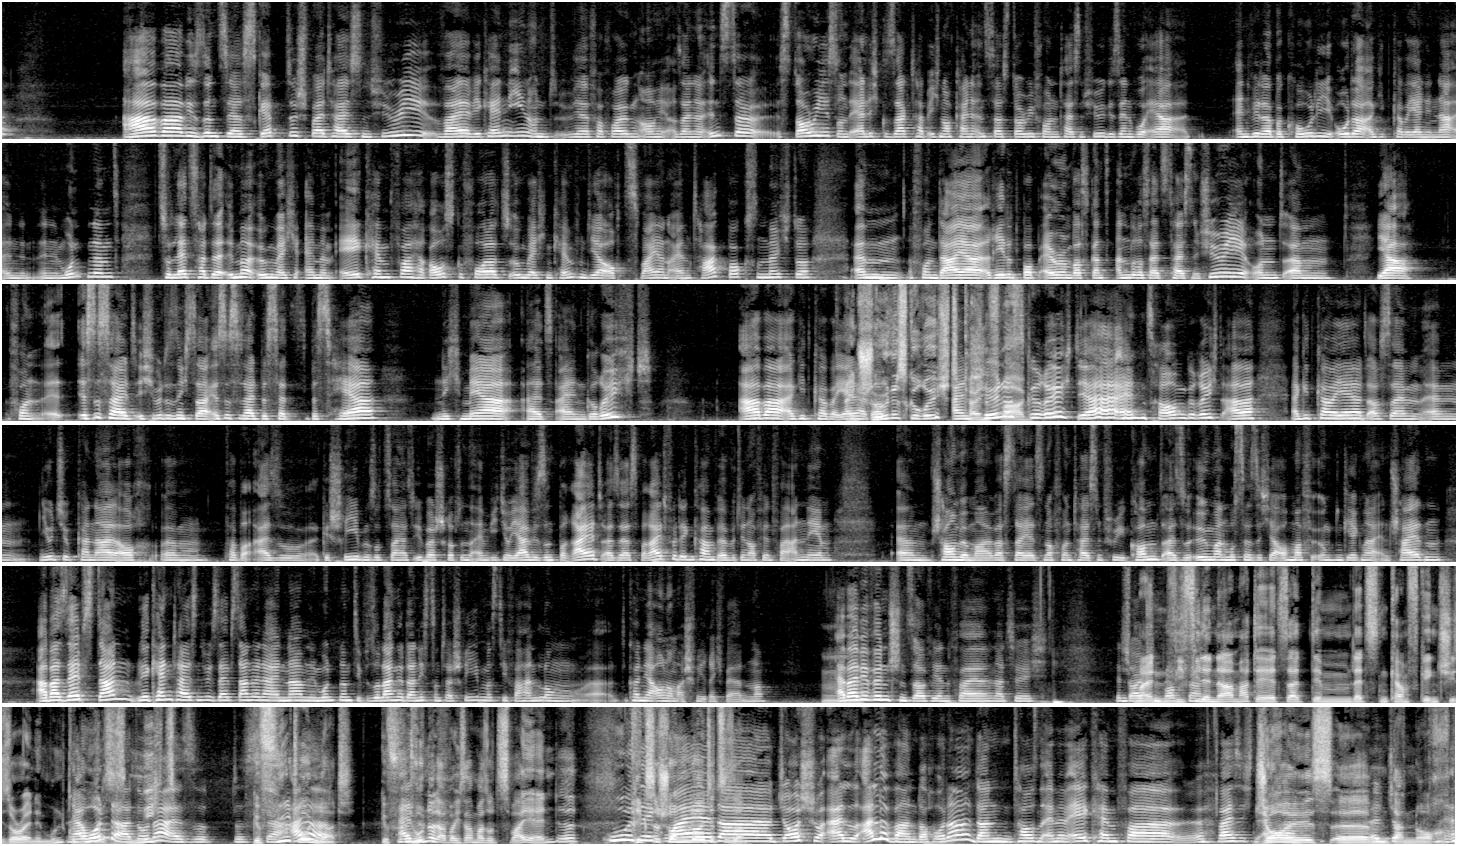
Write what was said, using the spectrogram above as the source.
Aber wir sind sehr skeptisch bei Tyson Fury, weil wir kennen ihn und wir verfolgen auch seine Insta-Stories. Und ehrlich gesagt habe ich noch keine Insta-Story von Tyson Fury gesehen, wo er entweder Bacoli oder Agit Kabayel in, in, in, den Mund nimmt. Zuletzt hat er immer irgendwelche MMA-Kämpfer herausgefordert zu irgendwelchen Kämpfen, die er auch zwei an einem Tag boxen möchte. Ähm, von daher redet Bob Aaron was ganz anderes als Tyson Fury und ähm, ja, von äh, es ist halt, ich würde nicht sagen, es ist halt bis jetzt, bisher nicht mehr als ein Gerücht. Aber Agit Kabayel Ein schönes Gerücht, Ein schönes Frage. Gerücht, ja, ein Traumgerücht. Aber Agit Kabayel hat auf seinem ähm, YouTube-Kanal auch ähm, also geschrieben, sozusagen als Überschrift in einem Video, ja, wir sind bereit, also er ist bereit für den Kampf, er wird ihn auf jeden Fall annehmen. Ähm, schauen wir mal, was da jetzt noch von Tyson Fury kommt. Also irgendwann muss er sich ja auch mal für irgendeinen Gegner entscheiden. Aber selbst dann, wir kennen Tyson Fury, selbst dann, wenn er einen Namen in den Mund nimmt, die, solange da nichts unterschrieben ist, die Verhandlungen äh, die können ja auch nochmal schwierig werden. Ne? Mhm. Aber wir wünschen es auf jeden Fall natürlich. Den ich meine, wie viele Namen hat er jetzt seit dem letzten Kampf gegen Chisora in den Mund genommen? Ja, 100, oder? Also, das Gefühlt ja 100. Gefühlt also, 100, aber ich sag mal so zwei Hände. Usyk, kriegst du schon Wilder, Leute zusammen. Joshua, also alle waren doch, oder? Dann 1000 MMA-Kämpfer, äh, weiß ich nicht. Also Joyce, also, äh, jo dann noch.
